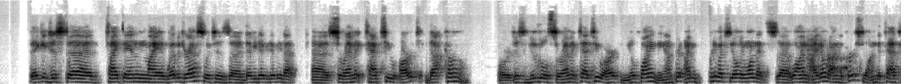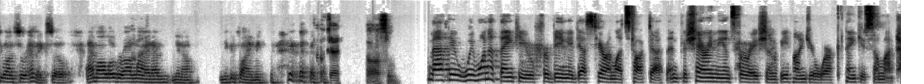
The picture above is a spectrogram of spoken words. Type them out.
They can just uh, type in my web address, which is uh, www.ceramictattooart.com or just Google ceramic tattoo art and you'll find me. I'm, pre- I'm pretty much the only one that's, uh, well, I'm, I know I'm the first one to tattoo on ceramic. So I'm all over online. I'm, you know, you can find me. okay. Awesome. Matthew, we want to thank you for being a guest here on Let's Talk Death and for sharing the inspiration behind your work. Thank you so much.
